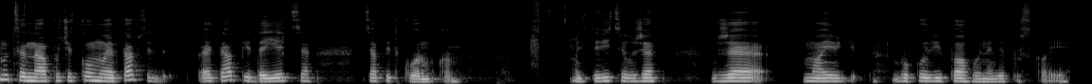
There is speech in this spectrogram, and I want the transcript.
Ну, це на початковому етапі, етапі дається ця підкормка. Ось дивіться, вже, вже мають бокові пагони випускає.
